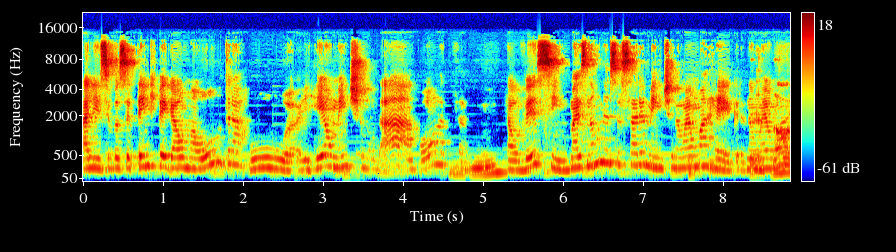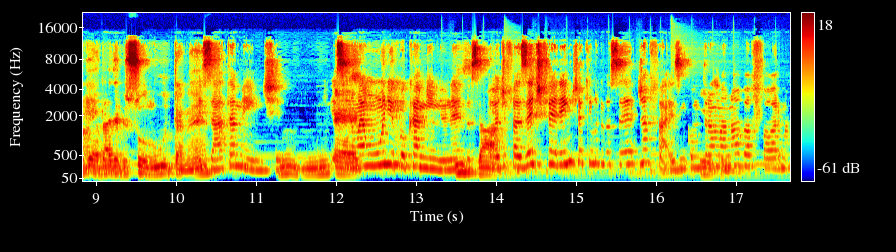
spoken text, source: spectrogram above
ali, se você tem que pegar uma outra rua e realmente mudar a rota, uhum. talvez sim, mas não necessariamente, não é uma regra, não é, é uma, não é uma verdade absoluta, né? Exatamente. Uhum. Esse é. não é um único caminho, né? Exato. Você pode fazer diferente daquilo que você já faz, encontrar Isso. uma nova forma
